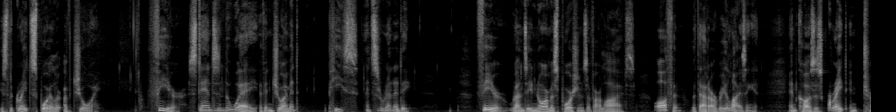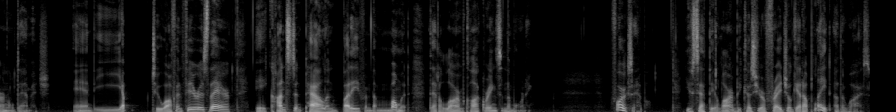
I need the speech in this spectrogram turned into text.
is the great spoiler of joy. Fear stands in the way of enjoyment, peace, and serenity. Fear runs enormous portions of our lives, often without our realizing it, and causes great internal damage. And yep, too often fear is there, a constant pal and buddy from the moment that alarm clock rings in the morning. For example, you set the alarm because you're afraid you'll get up late otherwise.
